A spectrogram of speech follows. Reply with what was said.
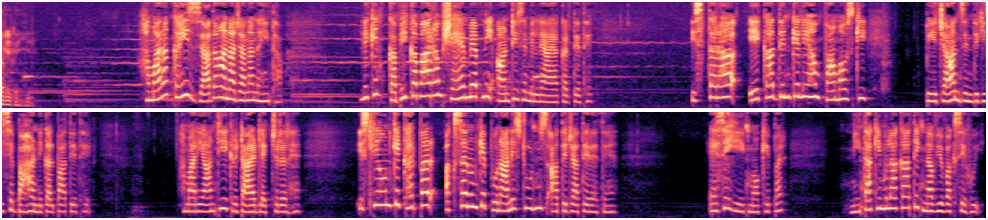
आगे कहिए। हमारा कहीं ज़्यादा आना जाना नहीं था, लेकिन कभी कभार हम शहर में अपनी आंटी से मिलने आया करते थे। इस तरह एक आध दिन के लिए हम फार्म हाउस की बेजान ज़िंदगी से बाहर निकल पाते थे। हमारी आंटी एक रिटायर्ड लेक्चरर है, इसलिए उनके घर पर अक्सर उनके पुराने स्टूडेंट्स आते जाते रहते हैं। ऐसे ही एक मौके पर नीता की मुलाकात एक नवयुवक से हुई।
